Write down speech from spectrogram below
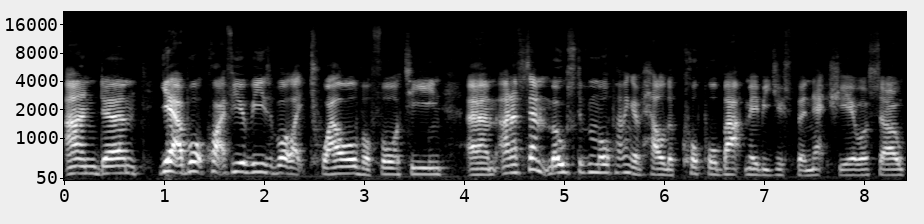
And um, yeah, I bought quite a few of these. I bought like 12 or 14. Um, and I've sent most of them up. I think I've held a couple back maybe just for next year or so.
